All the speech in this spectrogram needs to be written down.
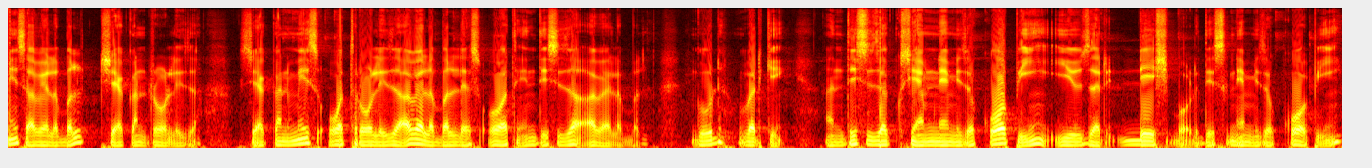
means available. Second role is a second means auth role is available. Less auth in this is a available. Good. Working. And this is a same name is a copy user dashboard. This name is a copy.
